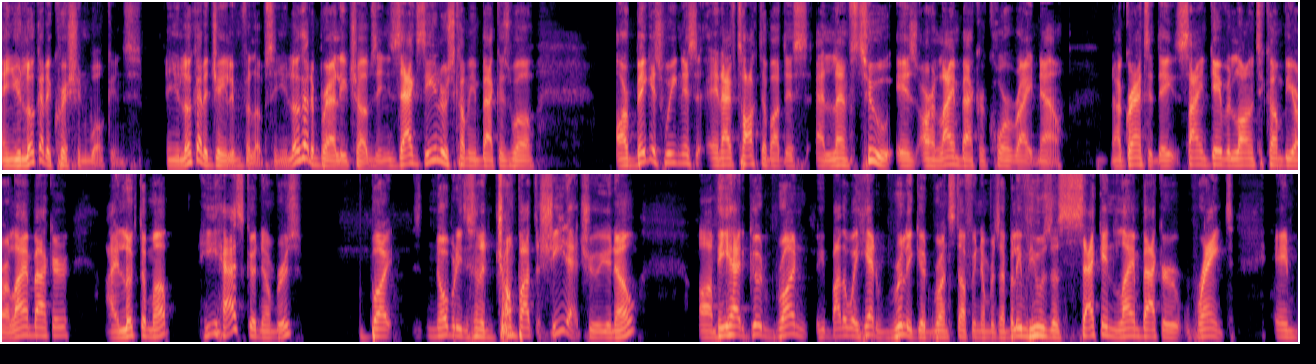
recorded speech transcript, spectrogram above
and you look at a Christian Wilkins and you look at a Jaelan Phillips and you look at a Bradley Chubbs and Zach Sieler's coming back as well, our biggest weakness, and I've talked about this at length too, is our linebacker core right now. Now, granted, they signed David Long to come be our linebacker. I looked him up. He has good numbers, but nobody's going to jump out the sheet at you, you know? Um, he had good run. By the way, he had really good run stuffing numbers. I believe he was the second linebacker ranked in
